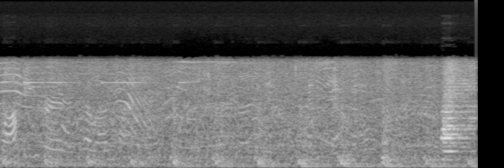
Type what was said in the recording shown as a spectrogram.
been walking for a long time.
